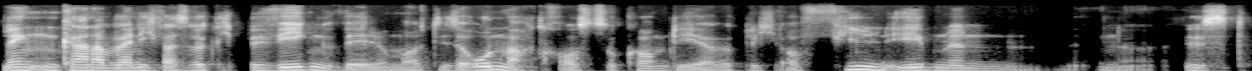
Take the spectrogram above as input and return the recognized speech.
lenken kann. Aber wenn ich was wirklich bewegen will, um aus dieser Ohnmacht rauszukommen, die ja wirklich auf vielen Ebenen ne, ist,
